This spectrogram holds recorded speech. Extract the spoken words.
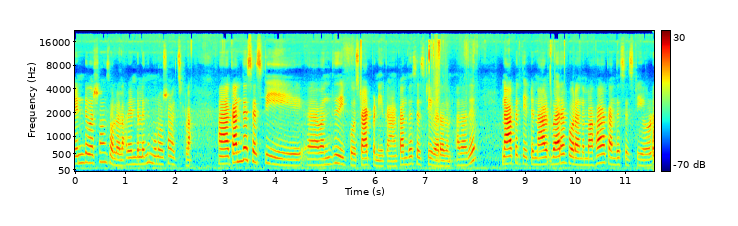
ரெண்டு வருஷம் சொல்லலாம். ரெண்டுலேருந்து மூணு வருஷம் வச்சுக்கலாம். கந்த சஷ்டி வந்து இப்போது ஸ்டார்ட் பண்ணியிருக்காங்க. கந்த சஷ்டி விரதம். அதாவது நாற்பத்தெட்டு நாள் வரப்போகிற அந்த மகா கந்த சஷ்டியோட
